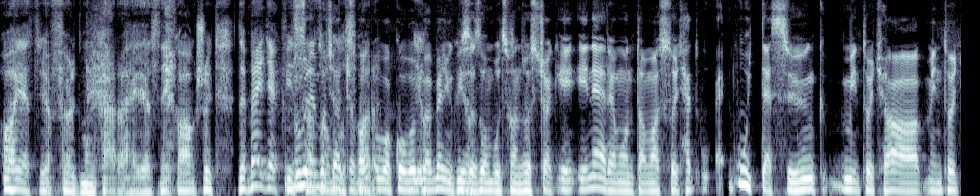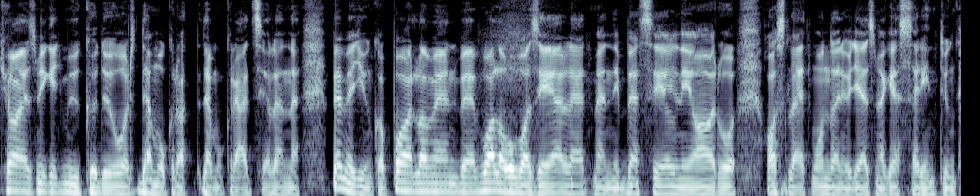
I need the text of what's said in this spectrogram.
ahelyett, hogy a földmunkára helyeznék a hangsúlyt. De megyek vissza Ugyan, az bocsánat, csak akkor jó, vissza jó. az ombudsmanhoz, csak én, én, erre mondtam azt, hogy hát úgy teszünk, mint hogyha, mint hogyha ez még egy működő or, demokrat, demokrácia lenne. Bemegyünk a parlamentbe, valahova azért el lehet menni, beszélni arról, azt lehet mondani, hogy ez meg ez szerintünk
